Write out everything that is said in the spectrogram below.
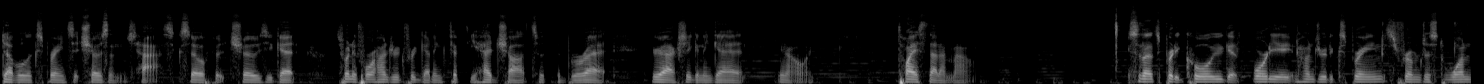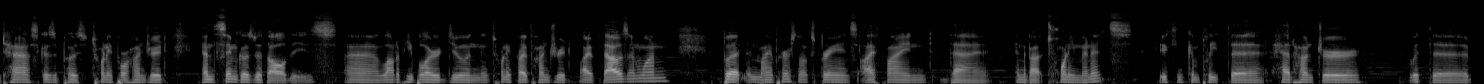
double experience it shows in the task. So if it shows you get 2400 for getting 50 headshots with the Barrett, you're actually going to get, you know, like twice that amount. So that's pretty cool. You get 4,800 experience from just one task as opposed to 2,400. And the same goes with all these. Uh, a lot of people are doing the 2,500, 5,000 one. But in my personal experience, I find that in about 20 minutes, you can complete the Headhunter with the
